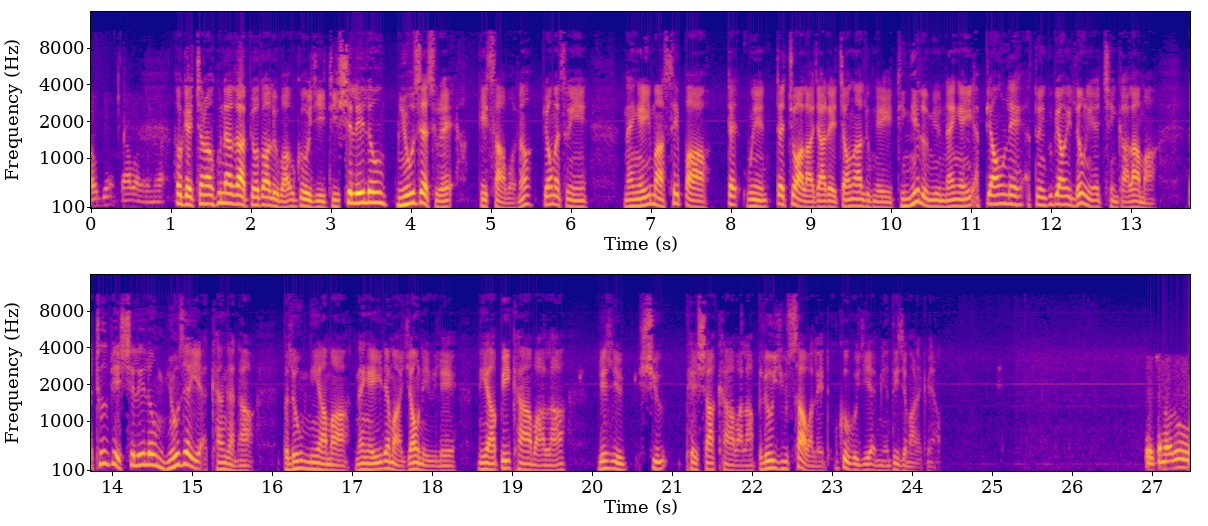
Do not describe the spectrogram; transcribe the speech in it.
ဟုတ်ကဲ့ကြားပါတယ်ခင်ဗျဟုတ်ကဲ့ကျွန်တော်ခုနကပြောသွားလို့ပါဥက္ကုကြီးဒီရှစ်လေးလုံးမျိုးဆက်ဆိုတဲ့ကိစ္စပေါ့နော်ပြောမှဆိုရင်နိုင်ငံရေးမှာစိတ်ပါတက် ဝင်တက်ကြွလာကြတဲ့ចောင်းသားလူငယ်တွေ ဒီနေ့လိုမျိုးနိုင်ငံရေးအပြောင်းလဲ အသွင်ကူးပြောင်းရေး လုပ်နေတဲ့အချိန်ကာလမှာ အထူးသဖြင့် ရှစ်လေးလုံးမျိုးဆက်ရဲ့ အခန်းကဏ္ဍဘလို့နေရာမှာ နိုင်ငံရေးထဲမှာရောက်နေပြီလေနေရာပေးခံရပါလားလစ်လျရှုဖေရှားခံရပါလားဘလို့ယူဆပါလဲဥက္ကုကူကြီးရဲ့အမြင်သိကြပါလေခင်ဗျာဟိုကျွန်တော်တို့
